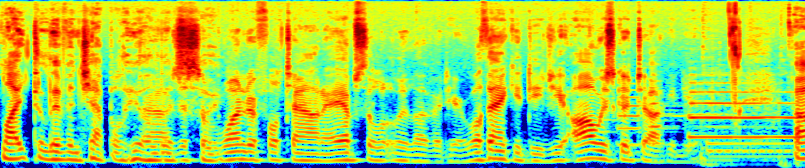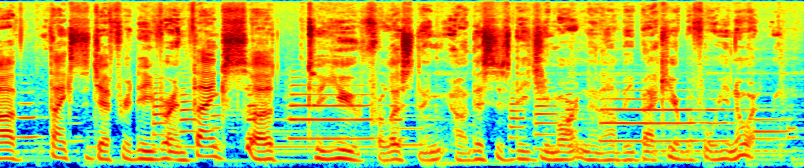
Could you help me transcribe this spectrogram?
like to live in Chapel Hill. Uh, That's just a wonderful town. I absolutely love it here. Well, thank you, DG. Always good talking to you. Uh, thanks to Jeffery Deaver, and thanks uh, to you for listening. Uh, this is DG Martin, and I'll be back here before you know it.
